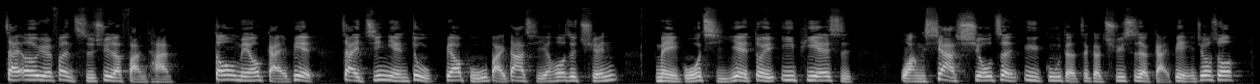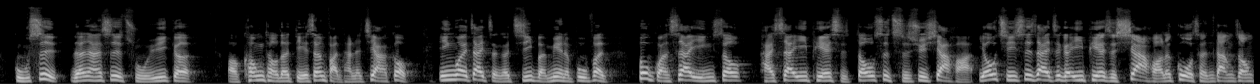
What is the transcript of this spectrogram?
在二月份持续的反弹。都没有改变，在今年度标普五百大企业或是全美国企业对 EPS 往下修正预估的这个趋势的改变，也就是说，股市仍然是处于一个呃空头的跌升反弹的架构，因为在整个基本面的部分，不管是在营收还是在 EPS 都是持续下滑，尤其是在这个 EPS 下滑的过程当中，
